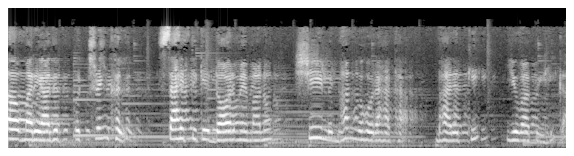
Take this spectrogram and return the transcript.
अमर्यादित उच्छृंखल साहित्य के दौर में मानो शील भंग हो रहा था भारत की युवा पीढ़ी का।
